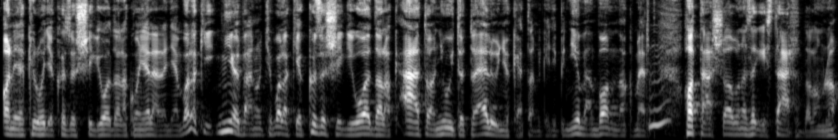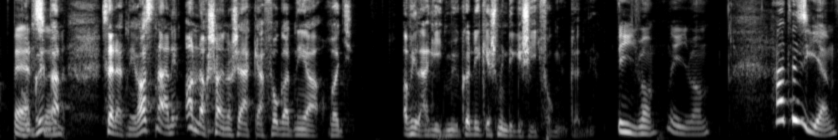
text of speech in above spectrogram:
anélkül, hogy a közösségi oldalakon jelen legyen valaki. Nyilván, hogyha valaki a közösségi oldalak által nyújtotta előnyöket, amik egyébként nyilván vannak, mert hatással van az egész társadalomra, Persze. konkrétan szeretné használni, annak sajnos el kell fogadnia, hogy a világ így működik, és mindig is így fog működni. Így van, így van. Hát ez ilyen.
